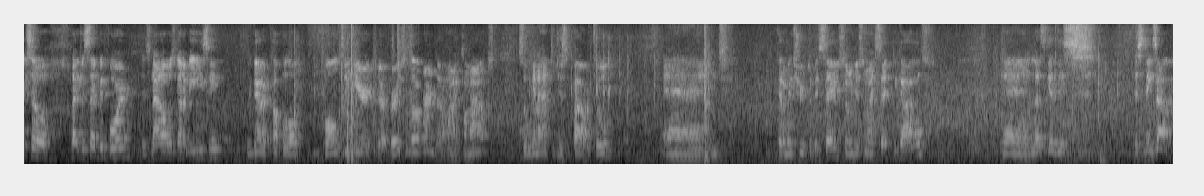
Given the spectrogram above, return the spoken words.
Right, so like we said before, it's not always gonna be easy. We got a couple of bolts in here that are very stubborn, that don't wanna come out. So we're gonna have to use the power tool. And gotta make sure to be safe, so I'm using my safety goggles. And let's get this, this things out.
